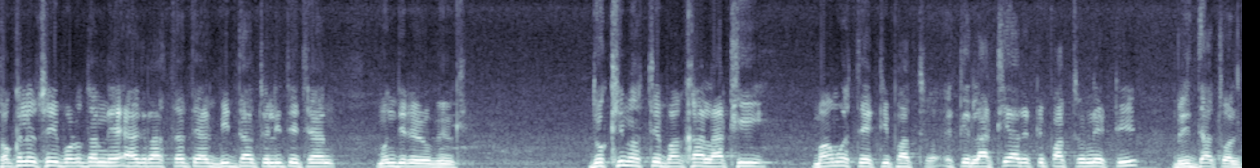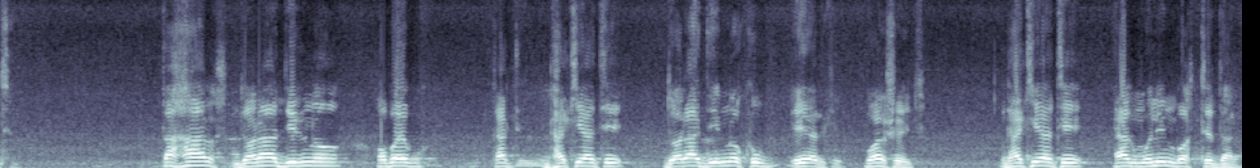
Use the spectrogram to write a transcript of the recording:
সকলে সেই বড়দাণ্ডে এক রাস্তাতে এক বৃদ্ধা চলিতেছেন মন্দিরের অভিমুখে। দক্ষিণ হস্তে বাঁকা লাঠি, বাম হস্তে একটি পাত্র। একটি লাঠি আর একটি পাত্র নিয়ে একটি বৃদ্ধা চলছেন। তাহার জরা জীর্ণ অবয়ব ঢাকিয়া আছে জরা জীর্ণ খুব এ আর কি, বয়স হয়েছে। ঢাকিয়া আছে এক মলিন বস্ত্রের দ্বারা।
